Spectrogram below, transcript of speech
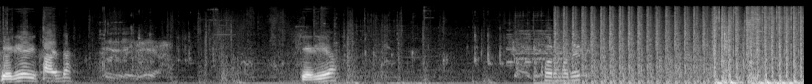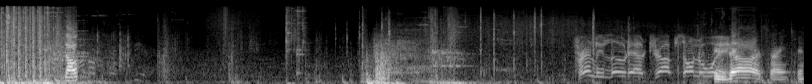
Geliyor yukarıda. Geliyor. Korumada yok. Down. Friendly loadout drops on the Bir way. daha var sanki.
